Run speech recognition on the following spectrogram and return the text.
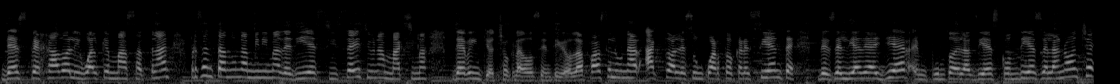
despejado, al igual que Mazatlán, presentando una mínima de 16 y una máxima de 28 grados centígrados. La fase lunar actual es un cuarto creciente desde el día de ayer en punto de las 10 con 10 de la noche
